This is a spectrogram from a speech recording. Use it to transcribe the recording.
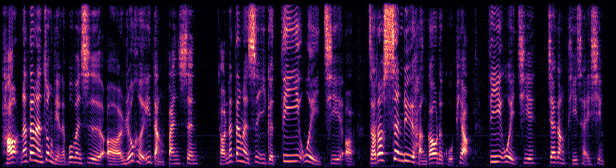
好，那当然重点的部分是呃，如何一档翻身。好，那当然是一个低位接哦，找到胜率很高的股票，低位接加上题材性，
